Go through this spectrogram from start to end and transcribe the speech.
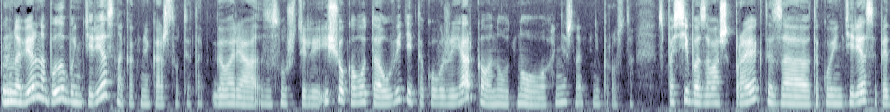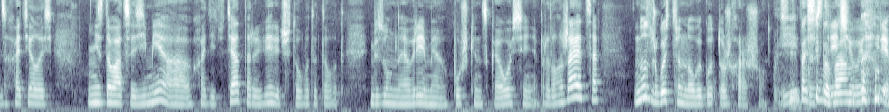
бы. Ну, наверное, было бы интересно, как мне кажется, вот я так говоря за слушателей, еще кого-то увидеть такого же яркого, но вот нового, конечно, это не просто просто. Спасибо за ваши проекты, за такой интерес. Опять захотелось не сдаваться зиме, а ходить в театр и верить, что вот это вот безумное время, пушкинская осень продолжается. Но, с другой стороны, Новый год тоже хорошо. Спасибо. И Спасибо до встречи вам. в эфире.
